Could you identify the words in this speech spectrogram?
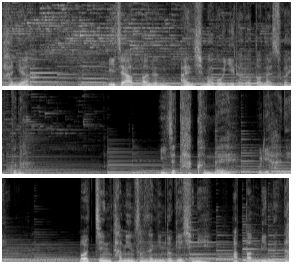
한이야, 이제 아빠는 안심하고 일하러 떠날 수가 있구나. 이제 다 컸네, 우리 한이. 멋진 담임 선생님도 계시니 아빠 믿는다.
